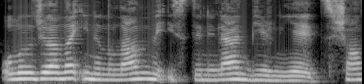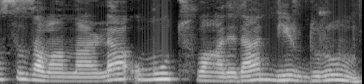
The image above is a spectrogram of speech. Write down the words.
olacağına inanılan ve istenilen bir niyet, şanslı zamanlarla umut vadeden bir durum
